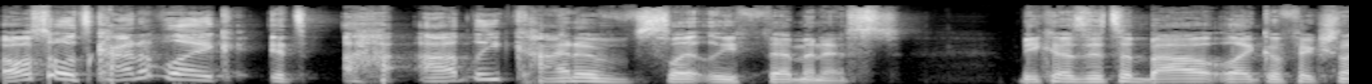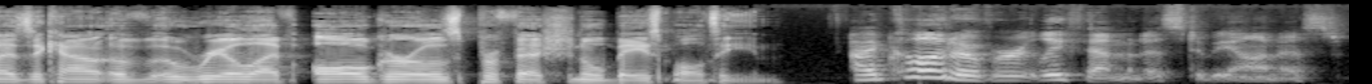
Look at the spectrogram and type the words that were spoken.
Also, it's kind of like it's oddly kind of slightly feminist because it's about like a fictionalized account of a real life all girls professional baseball team. I'd call it overtly feminist, to be honest.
